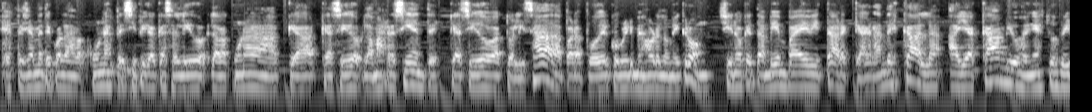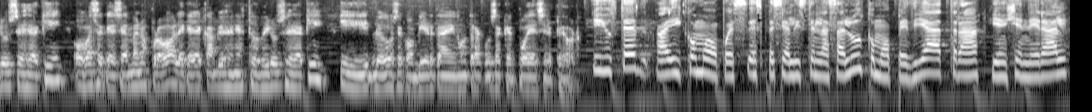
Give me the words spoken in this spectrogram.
especialmente con la vacuna específica que ha salido, la vacuna que ha, sido la más reciente, que ha sido actualizada para poder cubrir mejor el Omicron, sino que también va a evitar que a gran escala haya cambios en estos virus de aquí, o va a ser que sea menos probable que haya cambios en estos virus de aquí y luego se convierta en otra cosa que puede ser peor. Y usted, ahí como pues especialista en la salud, como pediatra y en general,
